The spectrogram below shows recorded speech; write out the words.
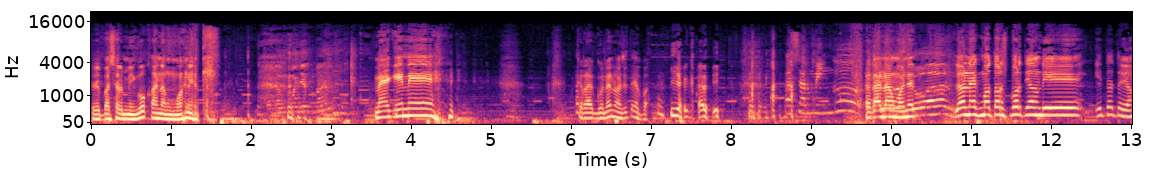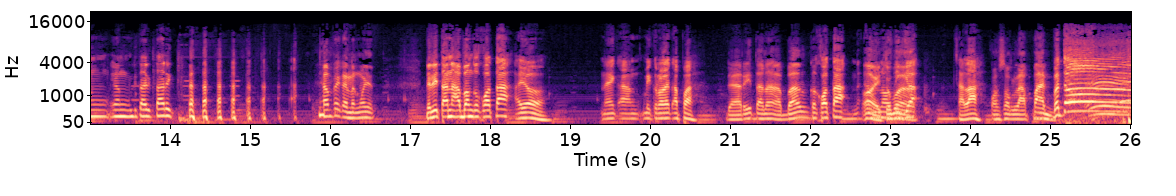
Dari pasar Minggu kandang monyet. Naik ini. Keragunan maksudnya apa? Iya kali. Pasar Minggu. Ke kandang monyet. Lo naik motor sport yang di itu tuh yang yang ditarik-tarik. Nyampe kandang monyet. Dari Tanah Abang ke kota, ayo. Naik ang mikrolet apa? Dari Tanah Abang Ke kota. Oh, itu mah. Salah. 08. Betul.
